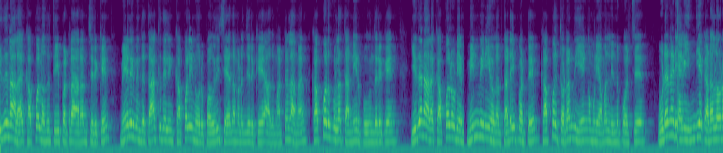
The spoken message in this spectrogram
இதனால கப்பல் வந்து தீப்பற்ற ஆரம்பிச்சிருக்கு. மேலும் இந்த தாக்குதலின் கப்பலின் ஒரு பகுதி சேதமடைஞ்சிருக்கு. அது மட்டும் இல்லாம கப்பலுக்குள்ள தண்ணீர் புகுந்திருக்கு. இதனால கப்பலுடைய மின் விநியோகம் தடைப்பட்டு கப்பல் தொடர்ந்து இயங்க முடியாமல் நின்று போச்சு. உடனடியாக இந்திய கடலோர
